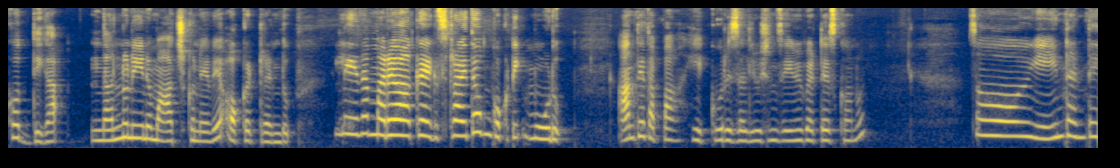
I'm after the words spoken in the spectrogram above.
కొద్దిగా నన్ను నేను మార్చుకునేవి ఒకటి రెండు లేదా మరి ఒక ఎక్స్‌ట్రా అయితే ఇంకొకటి మూడు అంతే తప్ప ఎక్కువ రిజల్యూషన్స్ ఏమి పెట్టేసుకోను. సో, ఏంటంటే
